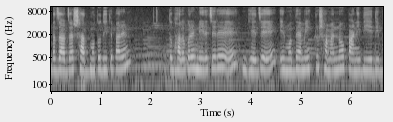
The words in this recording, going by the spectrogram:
বা যার যার স্বাদ মতো দিতে পারেন। তো ভালো করে নেড়ে চেড়ে ভেজে এর মধ্যে আমি একটু সামান্য পানি দিয়ে দিব।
